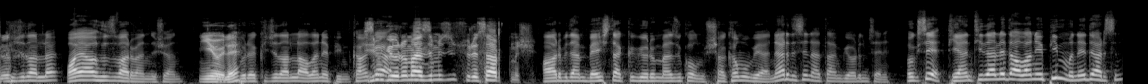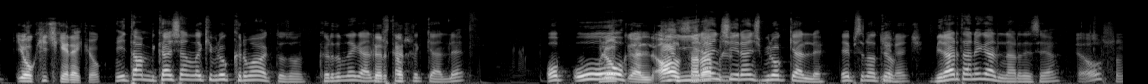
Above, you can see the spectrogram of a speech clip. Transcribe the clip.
Bırakıcılarla bayağı hız var bende şu an. Niye öyle? Bırakıcılarla alan yapayım. Kanka Bizim görünmezliğimizin süresi artmış. harbiden 5 dakika görünmezlik olmuş. Şaka mı bu ya? Neredesin? Ha tamam gördüm seni. Toksi TNT'lerle de alan yapayım mı? Ne dersin? Yok hiç gerek yok. İyi tamam birkaç tane Lucky Block kırma vakti o zaman. Kırdım ne geldi? Kır, kır. Kitaplık geldi. Hop ooo. Blok geldi. Al sana İğrenç iğrenç blok geldi. Hepsini atıyorum. İğrenç. Birer tane geldi neredeyse ya. E, olsun.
